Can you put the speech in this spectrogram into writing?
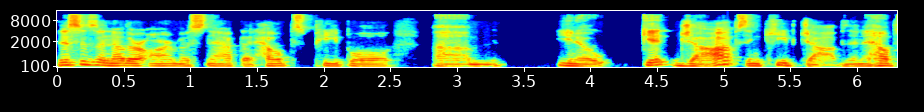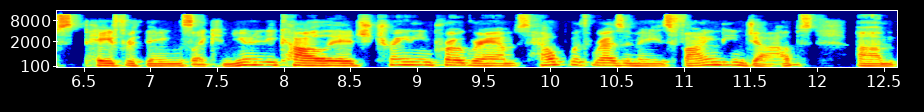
this is another arm of SNAP that helps people, um, you know, get jobs and keep jobs. And it helps pay for things like community college, training programs, help with resumes, finding jobs. Um,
